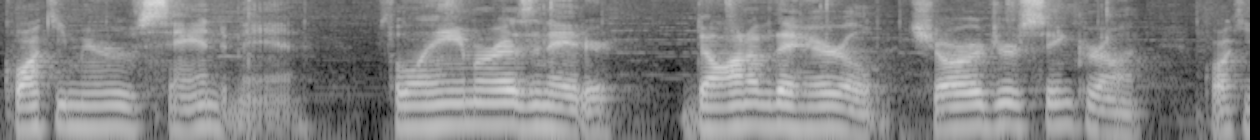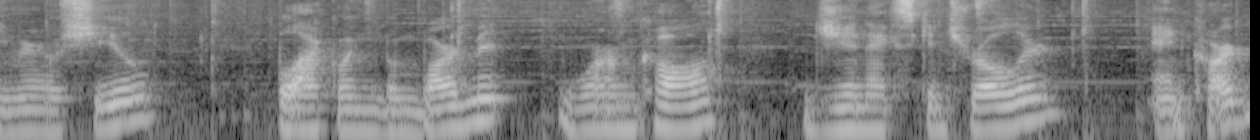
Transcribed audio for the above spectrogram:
Koa'ki Meiru Sandman. Flame Resonator. Dawn of the Herald. Charger Synchron. Koa'ki Meiru Shield. Blackwing Bombardment. Worm Call. Genex Controller. And Card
